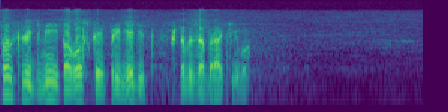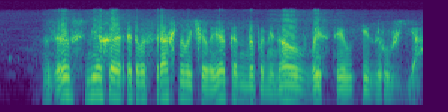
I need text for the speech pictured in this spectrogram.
он с людьми и повозкой приедет, чтобы забрать его. Взрыв смеха этого страшного человека напоминал выстрел из ружья.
